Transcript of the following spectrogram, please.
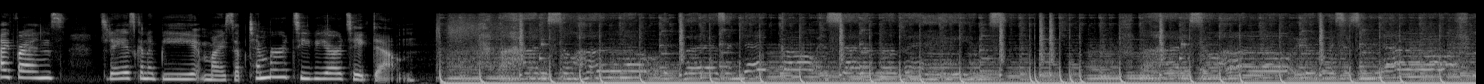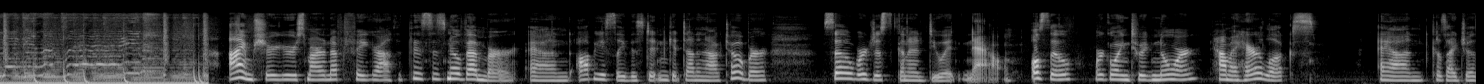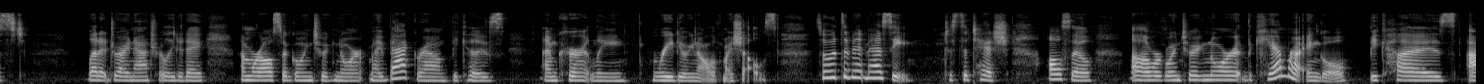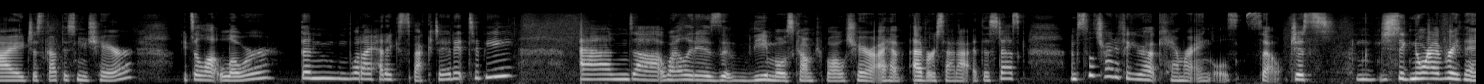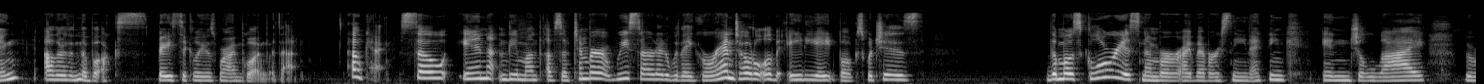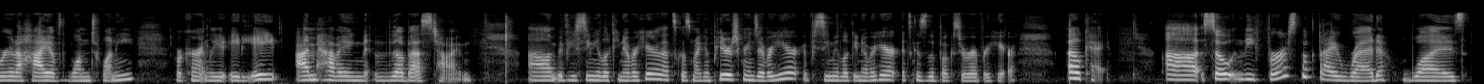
Hi friends! Today is going to be my September TBR takedown. I'm sure you're smart enough to figure out that this is November, and obviously this didn't get done in October, so we're just gonna do it now. Also, we're going to ignore how my hair looks, and because I just let it dry naturally today. And we're also going to ignore my background because I'm currently redoing all of my shelves. So it's a bit messy, just a tish. Also, uh, we're going to ignore the camera angle because I just got this new chair. It's a lot lower than what I had expected it to be. And uh, while it is the most comfortable chair I have ever sat at at this desk, I'm still trying to figure out camera angles. So just, just ignore everything other than the books, basically is where I'm going with that. Okay, so in the month of September, we started with a grand total of 88 books, which is the most glorious number I've ever seen. I think in July we were at a high of 120. We're currently at 88. I'm having the best time. Um, if you see me looking over here, that's because my computer screen's over here. If you see me looking over here, it's because the books are over here. Okay, uh, so the first book that I read was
